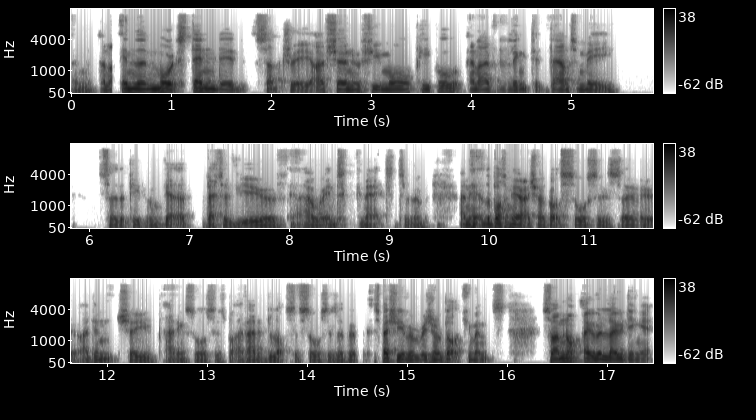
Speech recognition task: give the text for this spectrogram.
And, and in the more extended subtree, I've shown a few more people and I've linked it down to me so that people can get a better view of how we're interconnected to them. And at the bottom here, actually, I've got sources. So I didn't show you adding sources, but I've added lots of sources of, especially of original documents. So I'm not overloading it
